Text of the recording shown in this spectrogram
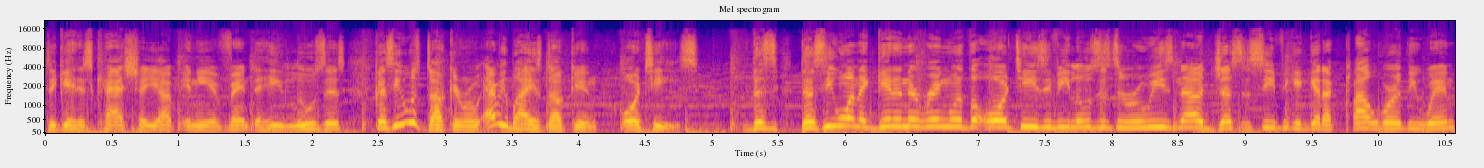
to get his cachet up in the event that he loses? Because he was ducking, everybody's ducking Ortiz. Does does he want to get in the ring with the Ortiz if he loses to Ruiz now, just to see if he could get a clout worthy win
